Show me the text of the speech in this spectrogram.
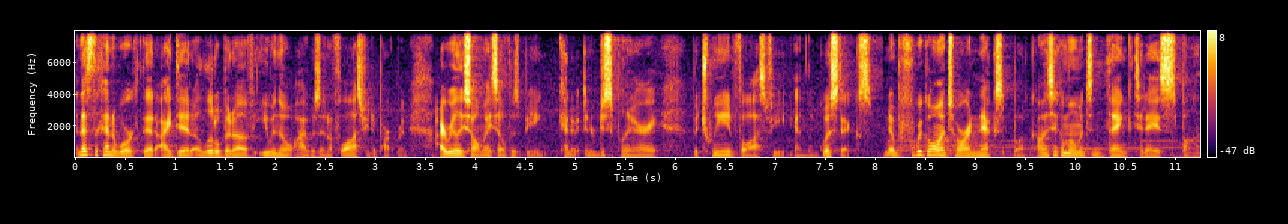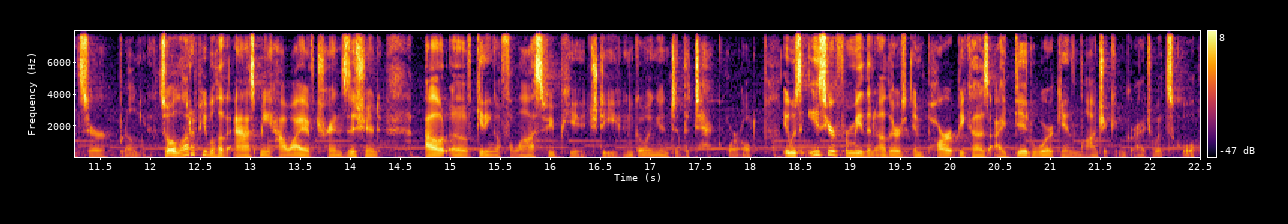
And that's the kind of work that I did a little bit of, even though I was in a philosophy department. I really saw myself as being kind of interdisciplinary between philosophy and linguistics. Now, before we go on to our next book, I want to take a moment and thank today's sponsor, Brilliant. So, a lot of people have asked me how I have transitioned out of getting a philosophy PhD and going into the tech world. It was easier for me than others in part because I did work in logic in graduate school,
